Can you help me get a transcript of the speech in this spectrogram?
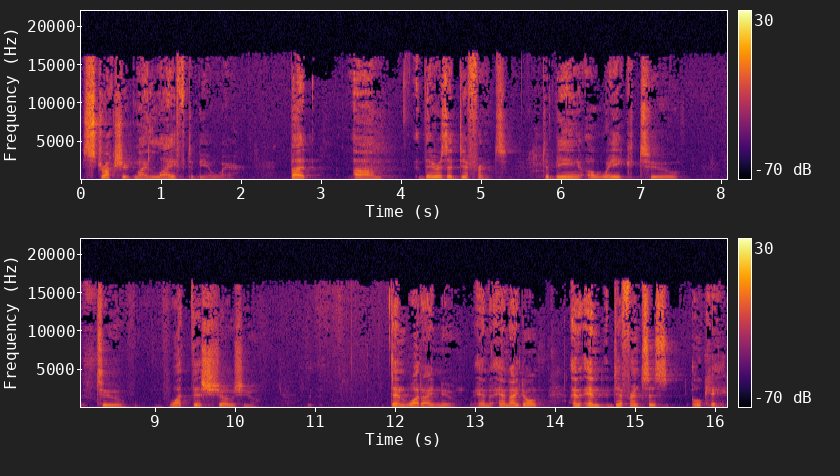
structured my life to be aware, but um, there is a difference to being awake to, to what this shows you than what I knew. And, and I don't, and, and difference is okay.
